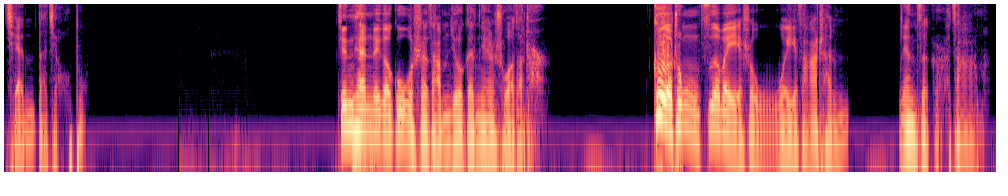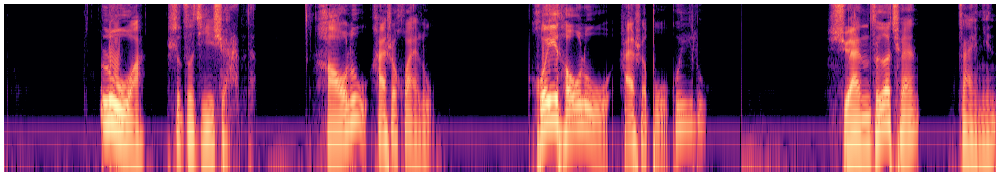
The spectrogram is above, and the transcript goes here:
前的脚步。今天这个故事，咱们就跟您说到这儿。各种滋味是五味杂陈，您自个儿咂嘛。路啊是自己选的，好路还是坏路，回头路还是不归路，选择权在您。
